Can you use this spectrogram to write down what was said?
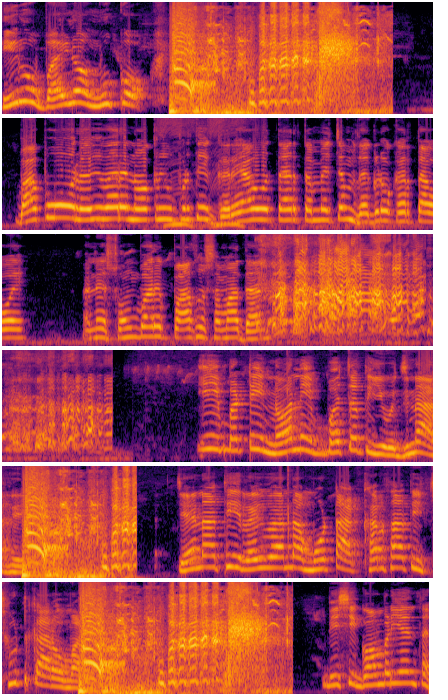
ધીરુભાઈનો મૂકો. બાપુ, રવિવારે નોકરી ઉપરથી ઘરે આવો ત્યારે તમે ચમ ઝઘડો કરતા હોય? અને સોમવારે પાછું સમાધાન. એ બટી નોની બચત યોજના છે. જેનાથી રવિવારના મોટા ખર્ચાથી છુટકારો મળે. દેશી ગોમડીએ છે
